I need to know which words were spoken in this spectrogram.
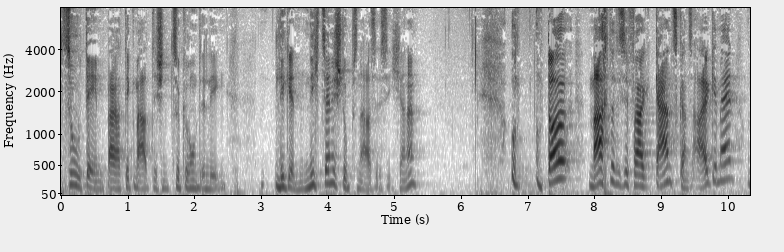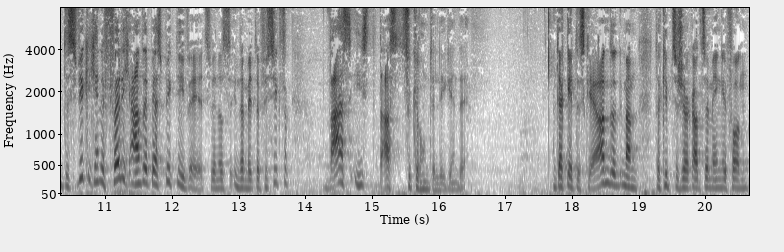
zu dem paradigmatischen zugrunde liegen, liegenden? Nicht seine Stupsnase sicher. Ne? Und, und da macht er diese Frage ganz, ganz allgemein und das ist wirklich eine völlig andere Perspektive jetzt, wenn er es in der Metaphysik sagt, was ist das zugrunde liegende? Und da geht es gleich an, meine, da gibt es ja schon eine ganze Menge von,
